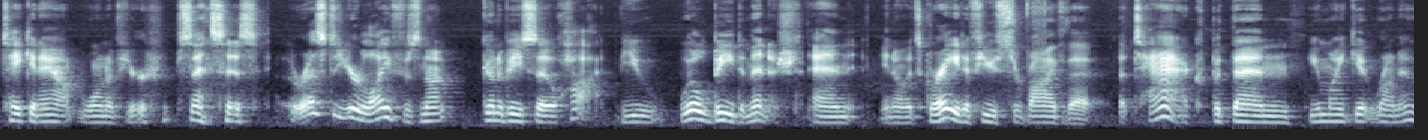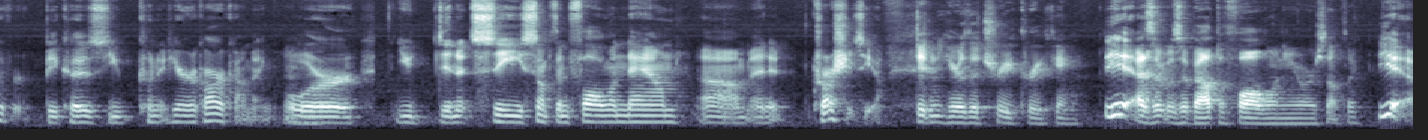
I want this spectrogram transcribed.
taken out one of your senses. The rest of your life is not going to be so hot. You will be diminished. And, you know, it's great if you survive that attack, but then you might get run over because you couldn't hear a car coming or you didn't see something falling down um, and it crushes you. Didn't hear the tree creaking Yeah. as it was about to fall on you or something. Yeah.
